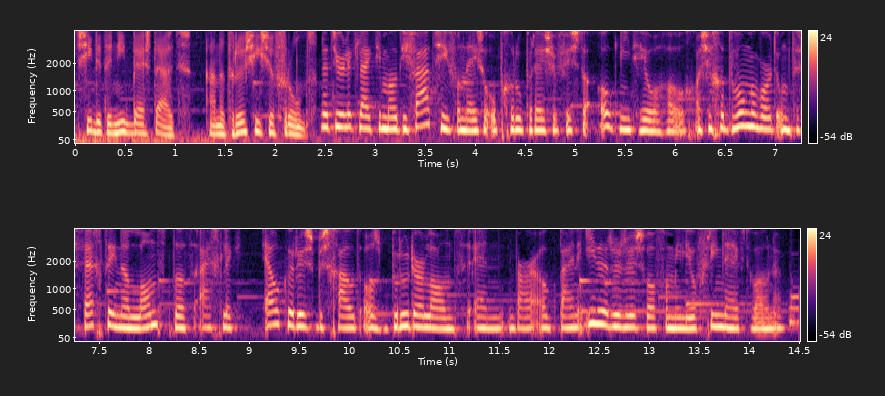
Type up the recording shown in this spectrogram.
ziet het er niet best uit aan het Russische front. Natuurlijk lijkt die motivatie van deze opgeroepen reservisten ook niet heel hoog. Als je gedwongen wordt om te vechten in een land dat eigenlijk elke Rus beschouwt als broederland en waar ook bijna iedere Rus wel familie of vrienden heeft wonen.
